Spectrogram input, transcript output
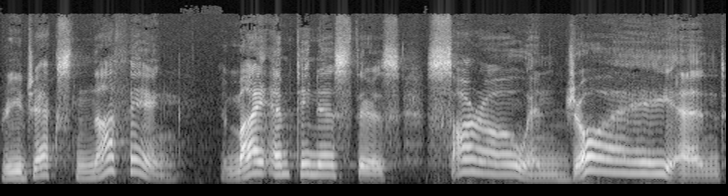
rejects nothing. In my emptiness, there's sorrow and joy and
